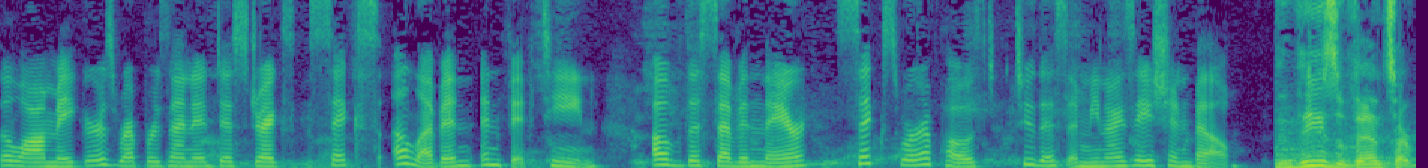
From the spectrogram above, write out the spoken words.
The lawmakers represented districts 6, 11, and 15. Of the seven there, six were opposed to this immunization bill. These events are,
